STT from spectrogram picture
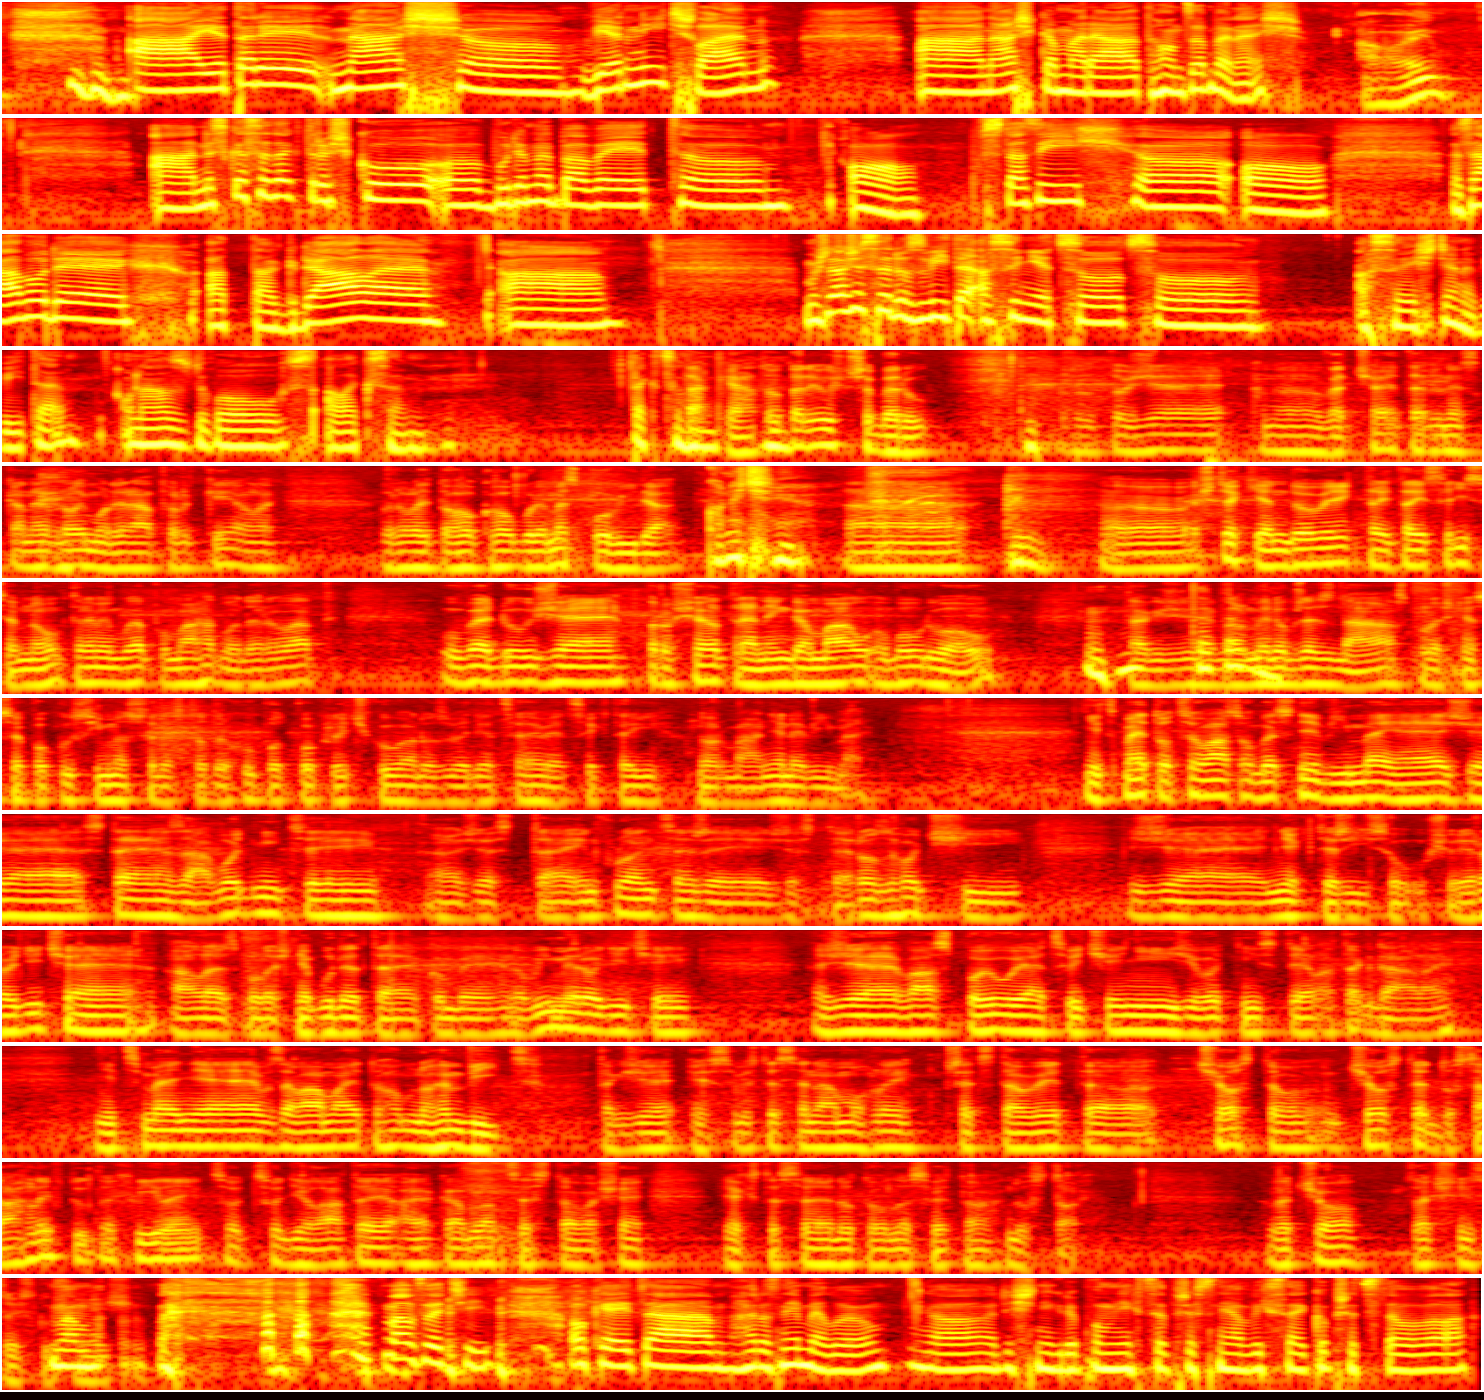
a je tady náš uh, věrný člen a náš kamarád Honza Beneš. Ahoj. A dneska se tak trošku uh, budeme bavit uh, o vztazích, o závodech a tak dále. A možná, že se dozvíte asi něco, co asi ještě nevíte o nás dvou s Alexem. Tak co? Tak já to tady už přeberu, protože eh, Verča je tady dneska ne v roli moderátorky, ale v roli toho, koho budeme spovídat. Konečně. Uh, uh, ještě k Jendovi, který tady sedí se mnou, který mi bude pomáhat moderovat, uvedu, že prošel tréninkama u obou dvou, mm-hmm, takže velmi pravda. dobře zná. Společně se pokusíme se dostat trochu pod pokličku a dozvědět se věci, které normálně nevíme. Nicméně to, co vás obecně víme, je, že jste závodníci, že jste influenceři, že jste rozhodčí, že někteří jsou už rodiče, ale společně budete jakoby novými rodiči, že vás spojuje cvičení, životní styl a tak dále. Nicméně za váma je toho mnohem víc. Takže jestli byste se nám mohli představit, eh, čeho jste, čeho jste dosáhli v tuto chvíli, co, co děláte a jaká byla cesta vaše, jak jste se do tohohle světa dostali. Verčo, začni, jsi zkušenější. Mám, mám začít. OK, to já hrozně miluju, jo, když někdo po mně chce přesně, abych se jako představovala.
